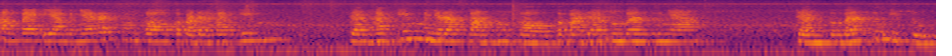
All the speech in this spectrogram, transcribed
Sampai ia menyeret engkau kepada hakim dan hakim menyerahkan engkau kepada pembantunya dan pembantu itu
